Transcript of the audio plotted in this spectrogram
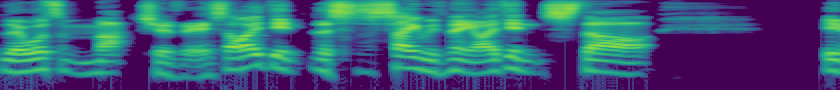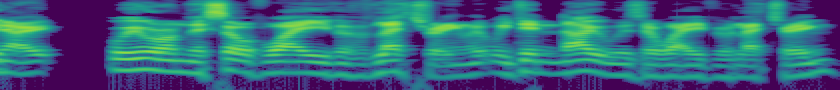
there wasn't much of this. I did the same with me. I didn't start, you know, we were on this sort of wave of lettering that we didn't know was a wave of lettering.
